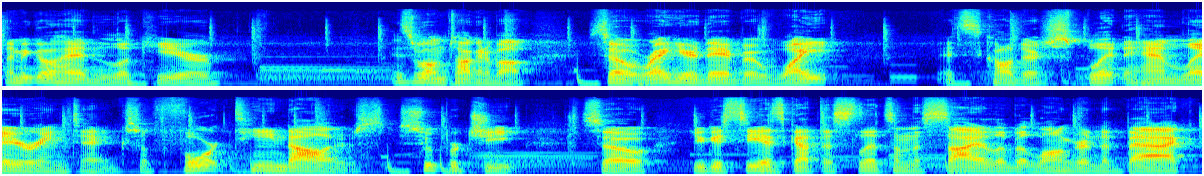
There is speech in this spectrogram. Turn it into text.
let me go ahead and look here. This is what I'm talking about. So right here, they have a white, it's called their split hem layering tank. So $14, super cheap. So you can see it's got the slits on the side, a little bit longer in the back.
